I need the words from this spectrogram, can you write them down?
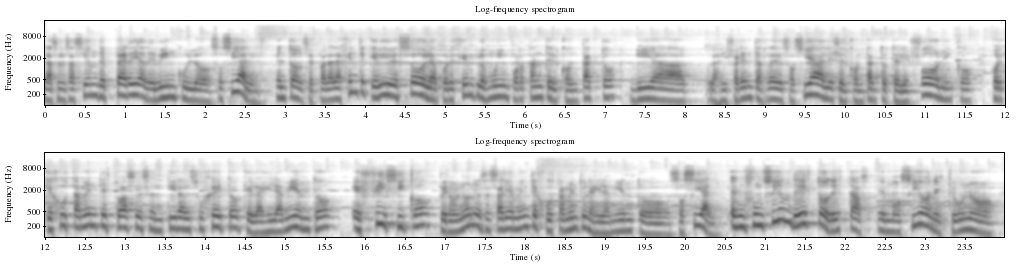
la sensación de pérdida de vínculos sociales. Entonces, para la gente que vive sola, por ejemplo, es muy importante el contacto vía las diferentes redes sociales, el contacto telefónico, porque justamente esto hace sentir al sujeto que el aislamiento es físico, pero no necesariamente justamente un aislamiento social. En función de esto, de estas emociones que uno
